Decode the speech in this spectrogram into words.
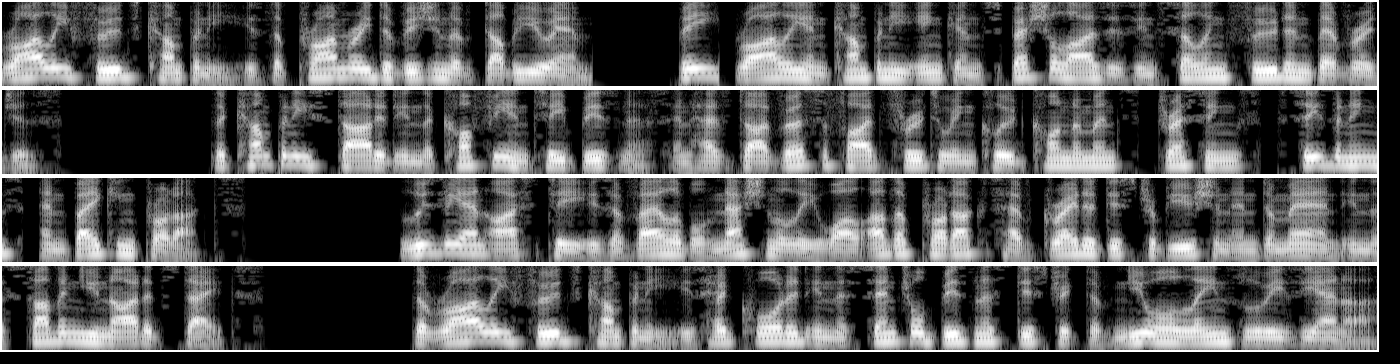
Reily Foods Company is the primary division of WM. B. Reily & Company Inc. and specializes in selling food and beverages. The company started in the coffee and tea business and has diversified through to include condiments, dressings, seasonings, and baking products. Luzianne iced tea is available nationally while other products have greater distribution and demand in the southern United States. The Reily Foods Company is headquartered in the Central Business District of New Orleans, Louisiana.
